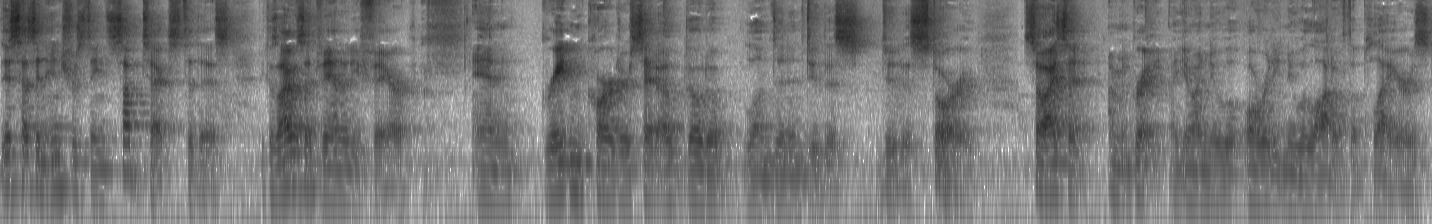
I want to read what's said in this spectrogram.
this has an interesting subtext to this because I was at Vanity Fair and Graydon Carter said, "Oh, go to London and do this do this story." So I said, I mean, great. You know, I knew already knew a lot of the players.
